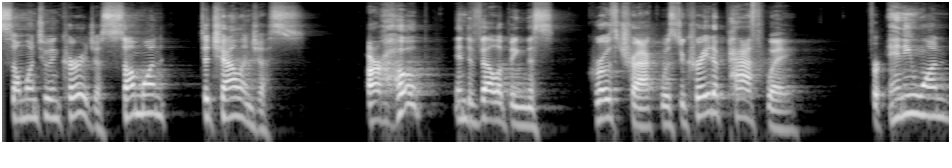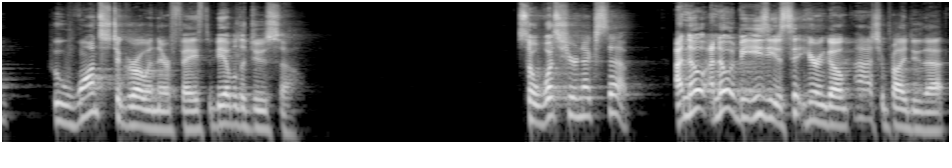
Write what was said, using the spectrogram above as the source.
someone to encourage us, someone to challenge us. Our hope in developing this growth track was to create a pathway for anyone who wants to grow in their faith to be able to do so. So, what's your next step? I know, I know it'd be easy to sit here and go, ah, I should probably do that.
